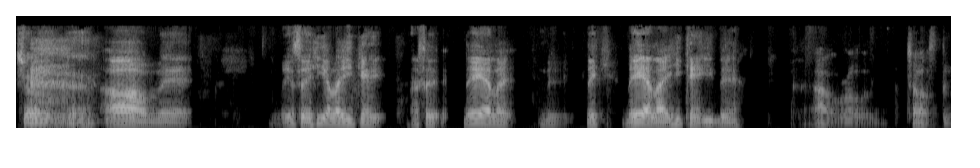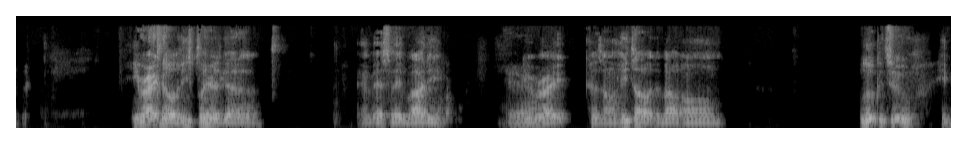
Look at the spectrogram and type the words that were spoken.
Charles, yeah. Oh man. They said he had like he can't. I said they had like they they, they had like he can't eat there. Oh, roll. Charles stupid. You're right though. These players gotta invest in their body. Yeah. You're right. Cause um he talked about um Luka too. He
